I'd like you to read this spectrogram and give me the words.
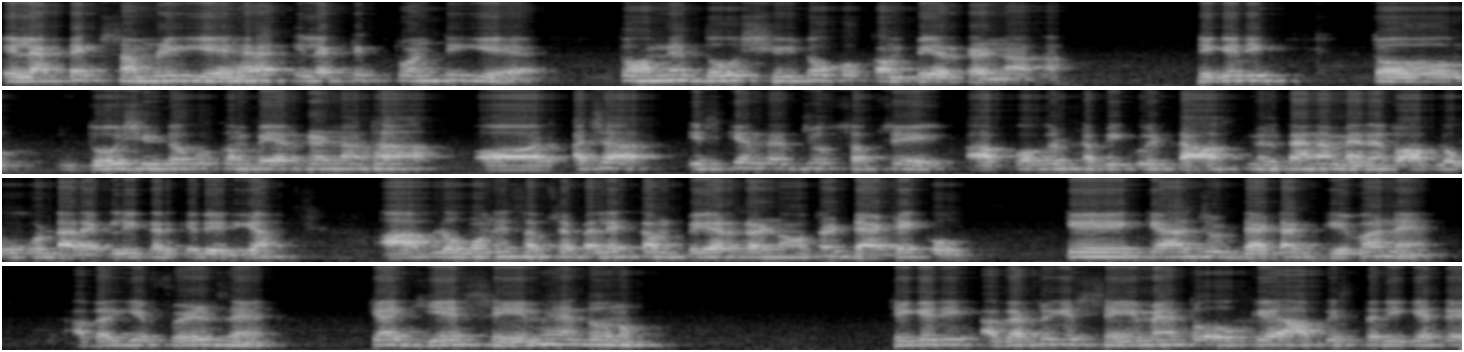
इलेक्ट्रिक समरी ये है इलेक्ट्रिक ट्वेंटी ये है। तो हमने दो शीटों को कंपेयर करना था। ठीक है जी? तो दो शीटों को कंपेयर करना था और अच्छा इसके अंदर जो सबसे आपको अगर कभी कोई टास्क मिलता है ना, मैंने तो आप लोगों को डायरेक्टली करके दे दिया। आप लोगों ने सबसे पहले कंपेयर करना होता है डाटे को कि क्या जो डाटा गिवन है, अगर ये फील्ड्स हैं, क्या ये सेम है दोनों? ठीक है जी? अगर तो ये सेम है तो ओके आप इस तरीके से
